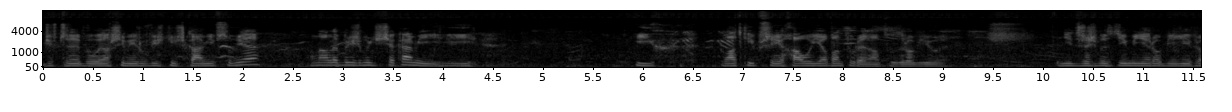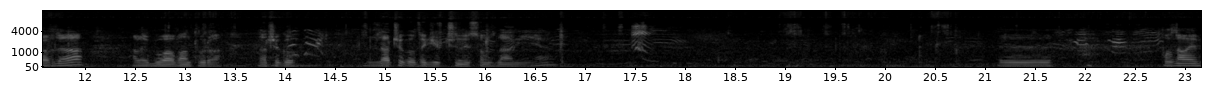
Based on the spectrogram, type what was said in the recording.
dziewczyny były naszymi rówieśniczkami w sumie, no ale byliśmy dzieciakami i ich matki przyjechały i awanturę nam tu zrobiły. Nic żeśmy z nimi nie robili, prawda? Ale była awantura. Dlaczego, dlaczego te dziewczyny są z nami, nie? Yy, Poznałem,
